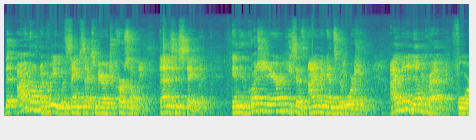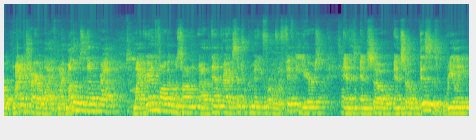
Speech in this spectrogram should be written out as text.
that I don't agree with same-sex marriage personally. That is his statement. In the questionnaire, he says, I am against abortion. I've been a Democrat for my entire life. My mother was a Democrat. My grandfather was on uh, the Democratic Central Committee for over 50 years. And, and so, and so this is really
